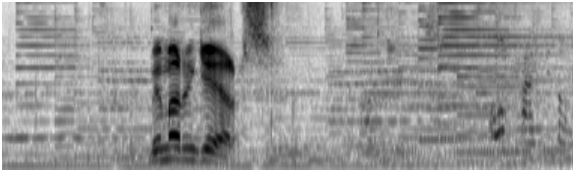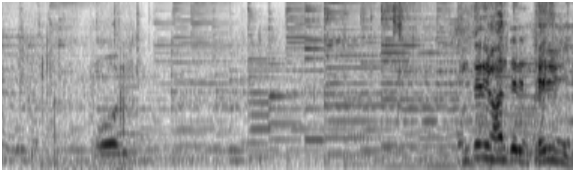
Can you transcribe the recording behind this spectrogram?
메마른 길스. 어 다시 너무. 공대림 한 대림 대림이.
